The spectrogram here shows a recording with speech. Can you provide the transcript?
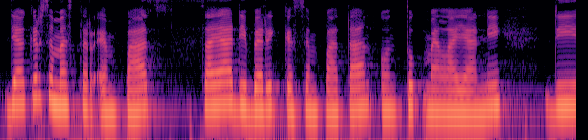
di akhir semester 4 saya diberi kesempatan untuk melayani di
